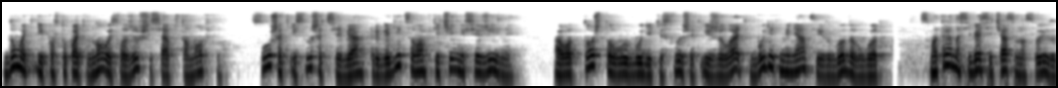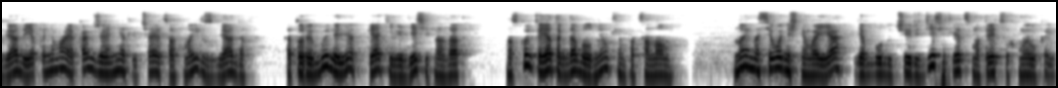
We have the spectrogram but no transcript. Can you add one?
Думать и поступать в новой сложившейся обстановке. Слушать и слышать себя пригодится вам в течение всей жизни. А вот то, что вы будете слышать и желать, будет меняться из года в год. Смотря на себя сейчас и на свои взгляды, я понимаю, как же они отличаются от моих взглядов, которые были лет 5 или 10 назад. Насколько я тогда был мелким пацаном. Но и на сегодняшнего я я буду через 10 лет смотреть с ухмылкой.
